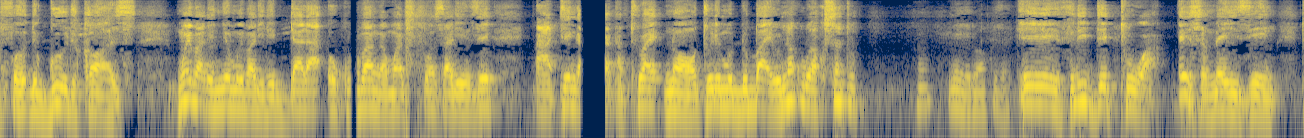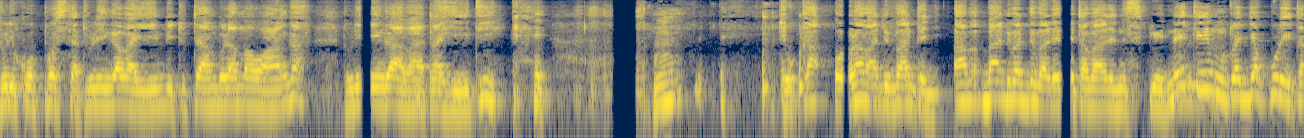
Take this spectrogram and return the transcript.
For the good cause. Mwebale nnyo mwebalire ddala okuba nga mwatusponsalinze ate nga katry no tuli mu dubai. Olunaku lwakusatu three day tour. Is amazing. Tuli ku posta tulinga bayimbi tutambula mawanga tulinga abatahiti hmm? Kyokka olaba advantage. Bandibadde baleeta balenski naye tiri muntu ajja kukuleeta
